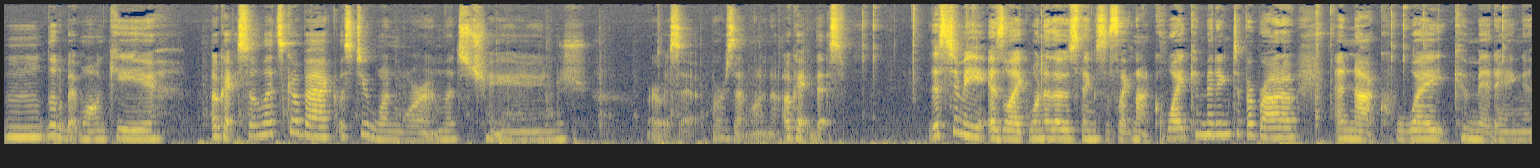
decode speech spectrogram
A mm, little bit wonky. Okay, so let's go back. Let's do one more and let's change. Where was it? Where was that one? Okay, this. This to me is like one of those things that's like not quite committing to vibrato and not quite committing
